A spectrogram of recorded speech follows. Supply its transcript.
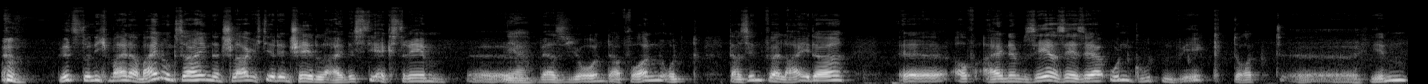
willst du nicht meiner Meinung sein, dann schlage ich dir den Schädel ein. Das ist die Extremversion äh, Ja. Version davon und da sind wir leider äh, auf einem sehr, sehr, sehr unguten Weg dorthin. Äh, hin.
